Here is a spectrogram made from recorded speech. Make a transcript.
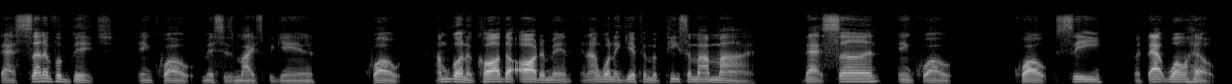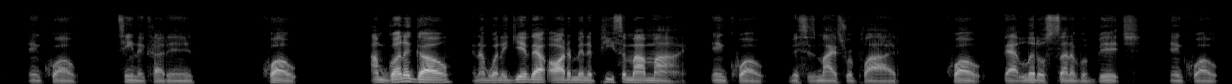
that son of a bitch, end quote, Mrs. Mikes began. Quote, I'm going to call the alderman and I'm going to give him a piece of my mind. That son, end quote, quote, see, but that won't help, end quote, Tina cut in. Quote, I'm going to go and I'm going to give that alderman a piece of my mind, end quote, Mrs. Mikes replied. Quote, that little son of a bitch, end quote.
